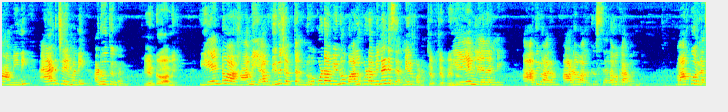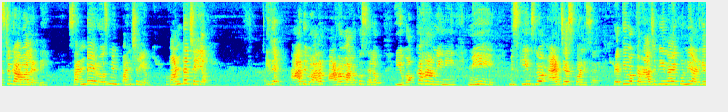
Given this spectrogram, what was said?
హామీని యాడ్ చేయమని అడుగుతున్నాను. ఏంటో ఆమె ఏంటో ఆ హామీయా విను చెప్తాను. నువ్వు కూడా విను వాళ్ళు కూడా వినండి సార్ మీరు కూడా. చెప్పు ఏం లేదండి. ఆదివారం ఆడవాళ్ళకు సెలవు కావాలి. మాకు రెస్ట్ కావాలండి. సండే రోజు మేము పని చెయ్యం వంట చెయ్యం ఇదే ఆదివారం ఆడవాళ్ళకు సెలవు. ఈ ఒక్క హామీని మీ మీ స్కీమ్స్లో యాడ్ చేసుకోండి సార్. ప్రతి ఒక్క రాజకీయ నాయకుడిని అడిగే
